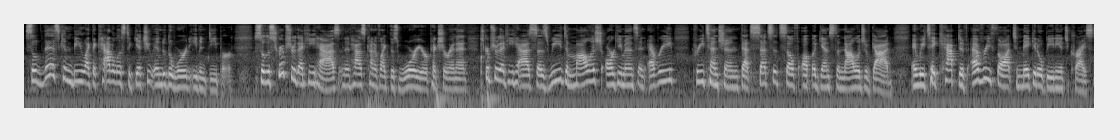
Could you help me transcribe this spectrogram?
So this can be like the catalyst to get you into the word even deeper. So the scripture that he has and it has kind of like this warrior picture in it scripture that he has says we demolish arguments and every pretension that sets itself up against the knowledge of God, and we take captive every thought to make it obedient to Christ.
